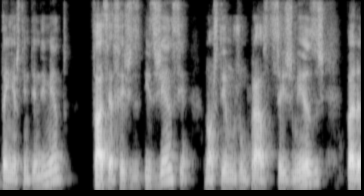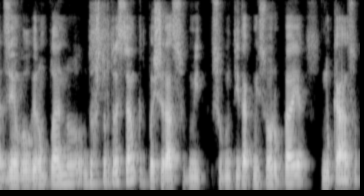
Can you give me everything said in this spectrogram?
tem este entendimento, faz essa exigência, nós temos um prazo de seis meses para desenvolver um plano de reestruturação que depois será submetido à Comissão Europeia, no caso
